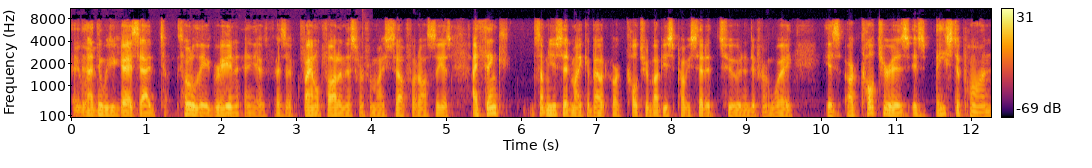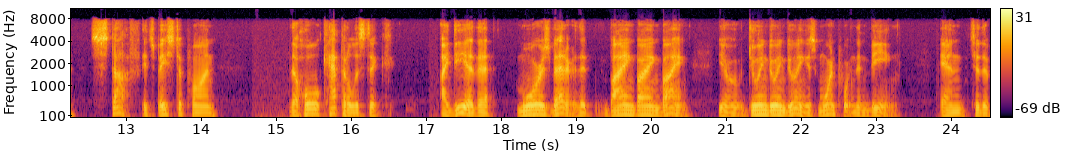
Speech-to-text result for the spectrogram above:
and I think what you guys said, t- totally agree. And, and as a final thought on this one for myself, what I'll say is, I think something you said, Mike, about our culture, and Bob, you probably said it too in a different way, is our culture is is based upon stuff. It's based upon the whole capitalistic idea that more is better, that buying, buying, buying, you know, doing, doing, doing is more important than being. And to the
